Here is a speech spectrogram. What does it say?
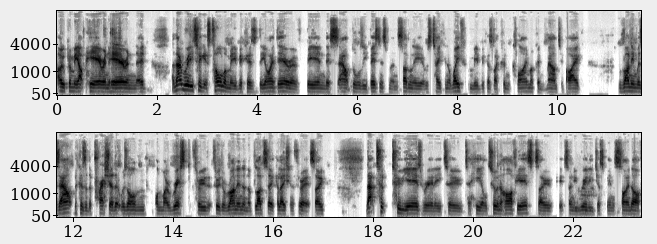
open me up here and here, and it, and that really took its toll on me because the idea of being this outdoorsy businessman suddenly it was taken away from me because I couldn't climb, I couldn't mount a bike, running was out because of the pressure that was on on my wrist through the, through the running and the blood circulation through it. So that took two years really to to heal, two and a half years. So it's only really just been signed off.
